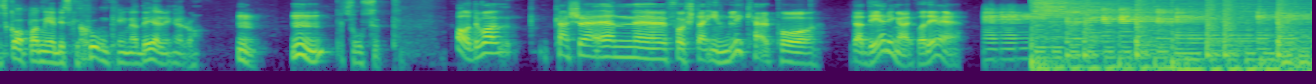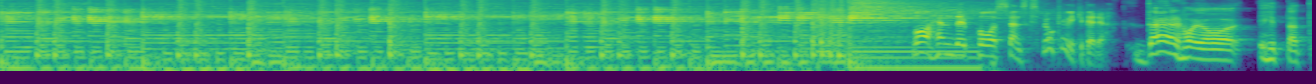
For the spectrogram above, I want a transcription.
skapa mer diskussion kring raderingar då. mm. På så sätt. ja det var kanske en eh, första inblick här på raderingar, vad det är. Vad händer på svenskspråkiga Wikipedia? Där har jag hittat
